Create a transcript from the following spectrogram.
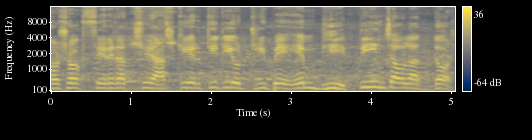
দর্শক, সেরে যাচ্ছে আজকের তৃতীয় ট্রিপে এম ভি তিন চাওলা দশ।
